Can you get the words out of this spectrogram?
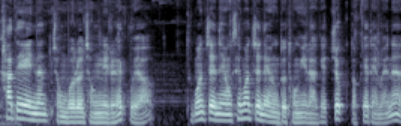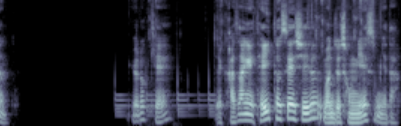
카드에 있는 정보를 정리를 했고요 두 번째 내용, 세 번째 내용도 동일하게 쭉 넣게 되면은 이렇게 가상의 데이터 셋을 먼저 정리했습니다.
